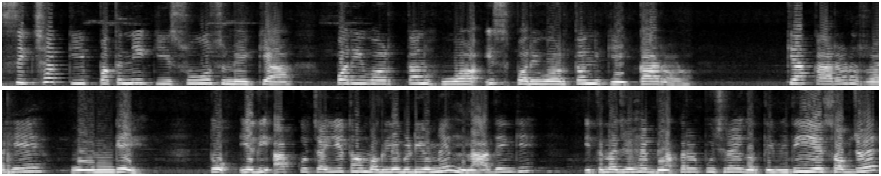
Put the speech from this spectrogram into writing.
शिक्षक की पत्नी की सोच में क्या परिवर्तन हुआ? इस परिवर्तन के कारण क्या कारण रहे होंगे? तो यदि आपको चाहिए तो हम अगले वीडियो में ला देंगे। इतना जो है व्याकरण पूछ रहे गतिविधि, ये सब जो है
